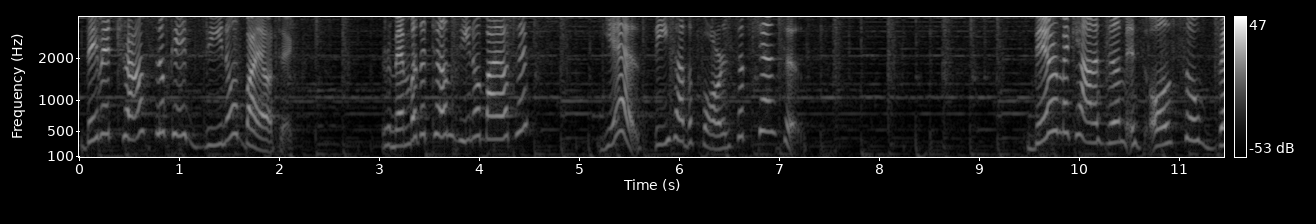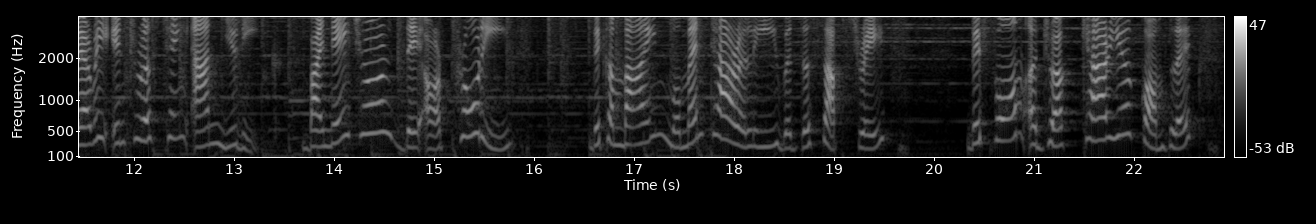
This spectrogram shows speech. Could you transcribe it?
They may translocate xenobiotics. Remember the term xenobiotics? Yes, these are the foreign substances. Their mechanism is also very interesting and unique. By nature, they are proteins. They combine momentarily with the substrates. They form a drug carrier complex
